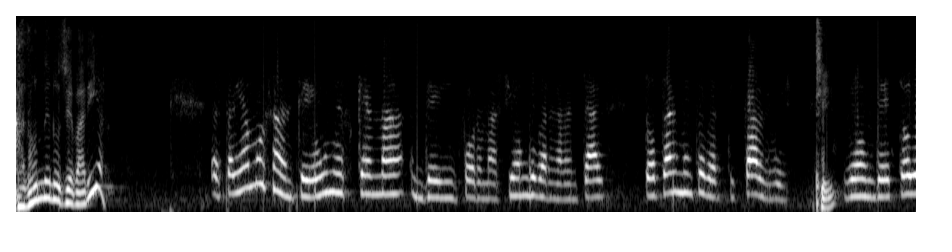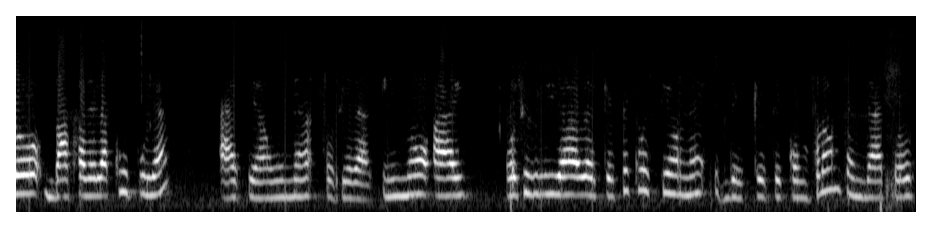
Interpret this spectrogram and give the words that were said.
¿a dónde nos llevaría? Estaríamos ante un esquema de información gubernamental totalmente vertical, Luis, donde todo baja de la cúpula hacia una sociedad y no hay posibilidad de que se cuestione, de que se confronten datos,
